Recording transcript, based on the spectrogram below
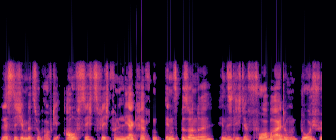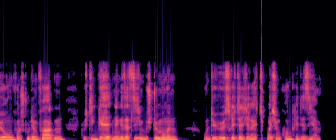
lässt sich in Bezug auf die Aufsichtspflicht von Lehrkräften insbesondere hinsichtlich der Vorbereitung und Durchführung von Studienfahrten durch die geltenden gesetzlichen Bestimmungen und die höchstrichterliche Rechtsprechung konkretisieren.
